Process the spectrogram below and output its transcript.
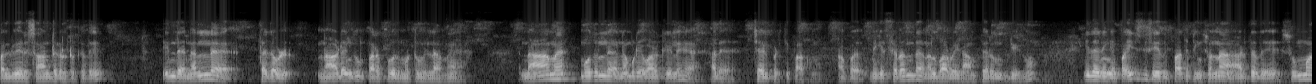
பல்வேறு சான்றுகள் இருக்குது. இந்த நல்ல தகவல் நாடெங்கும் பரப்புவது மட்டும் இல்லாமல் நாம் முதல்ல நம்முடைய வாழ்க்கையில் அதை செயல்படுத்தி பார்க்கணும். அப்போ மிக சிறந்த நல்வாழ்வை நாம் பெற முடியும் இதை நீங்கள் பயிற்சி செய்து பார்த்துட்டிங்க சொன்னால் அடுத்தது சும்மா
